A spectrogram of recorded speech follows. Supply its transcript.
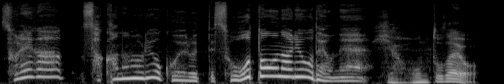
それが魚の量を超えるって相当な量だよね。いや本当だよ。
